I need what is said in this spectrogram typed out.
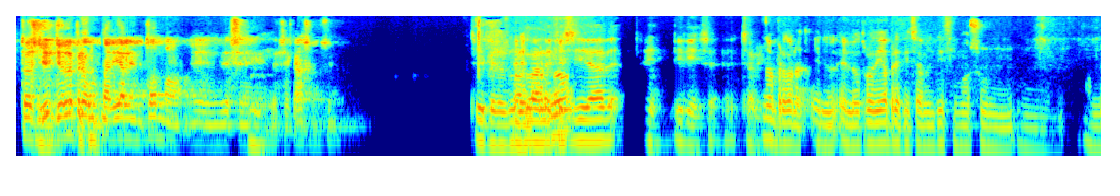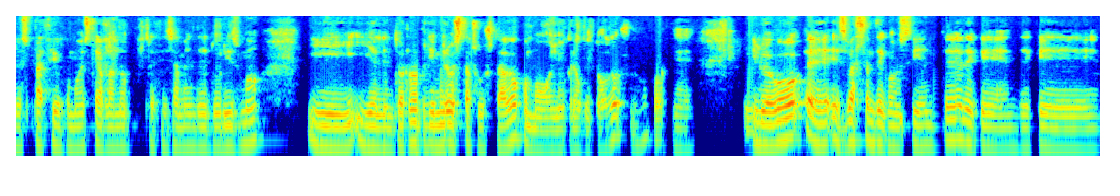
Entonces, yo, le preguntaría al entorno eh, de, ese, caso, sí. Sí, pero es más la necesidad. Sí, No, perdona. El, otro día precisamente hicimos un, espacio como este hablando precisamente de turismo y, el entorno primero está asustado, como yo creo que todos, ¿no? Porque, y luego eh, es bastante consciente de que, de que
